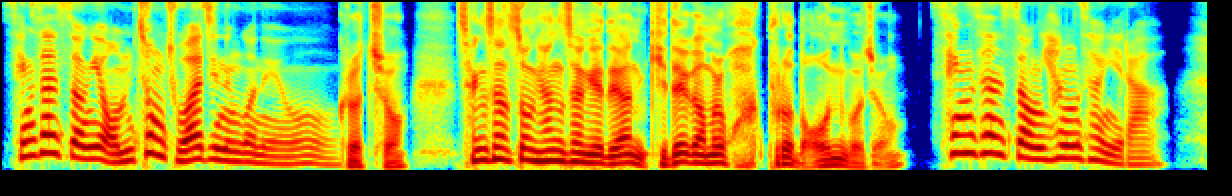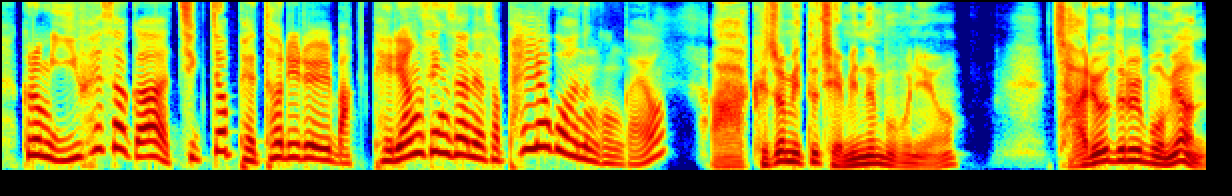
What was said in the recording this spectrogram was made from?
생산성이 엄청 좋아지는 거네요. 그렇죠. 생산성 향상에 대한 기대감을 확 불어 넣은 거죠. 생산성 향상이라. 그럼 이 회사가 직접 배터리를 막 대량 생산해서 팔려고 하는 건가요? 아, 그 점이 또 재밌는 부분이에요. 자료들을 보면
